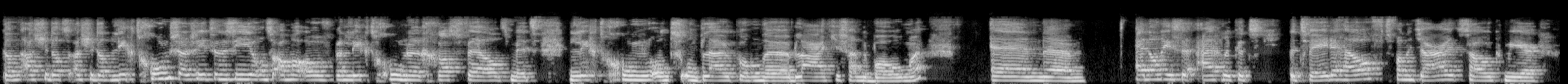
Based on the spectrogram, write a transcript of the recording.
dan als, je dat, als je dat lichtgroen zou zitten, dan zie je ons allemaal over een lichtgroene grasveld met lichtgroen ont, ontluikende blaadjes aan de bomen. En, uh, en dan is er eigenlijk het, de tweede helft van het jaar, zou ik meer,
